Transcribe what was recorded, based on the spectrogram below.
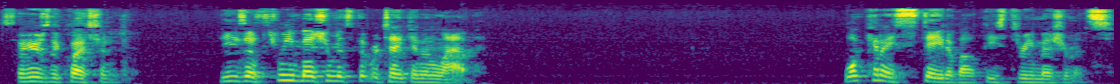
So here's the question. These are three measurements that were taken in lab. What can I state about these three measurements?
